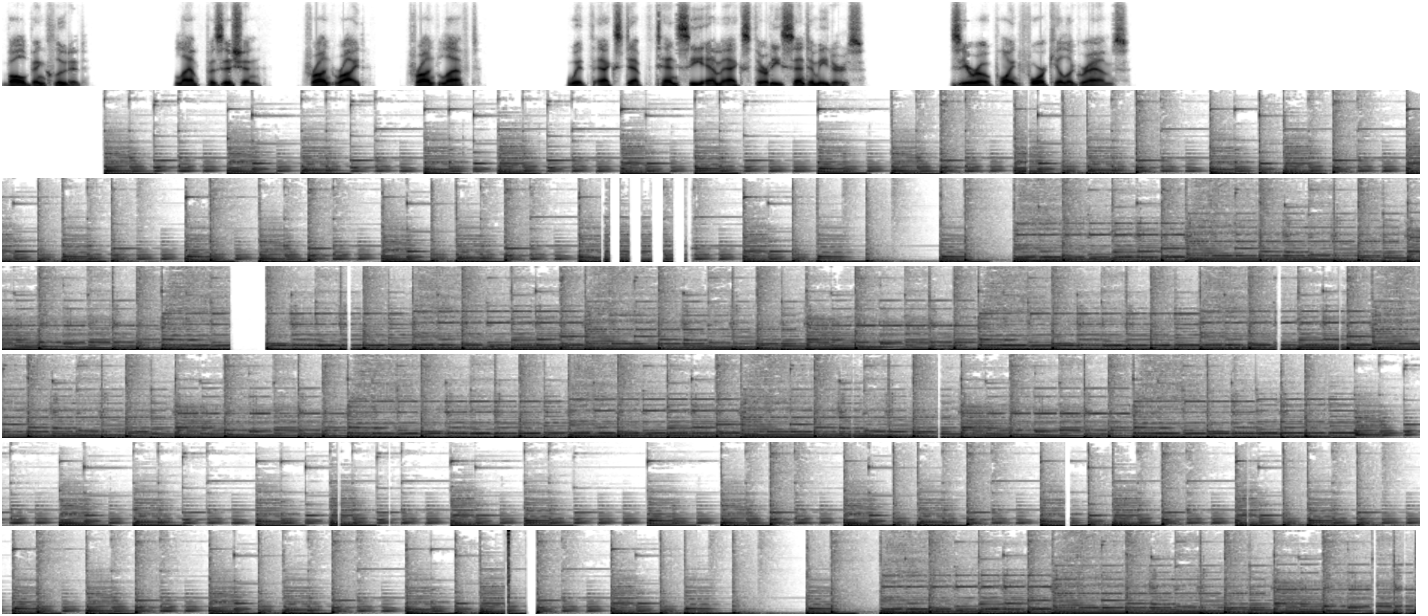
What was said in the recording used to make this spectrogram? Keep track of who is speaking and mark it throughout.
Speaker 1: Bulb included. Lamp position, front right, front left. Width x depth 10 cm x 30 cm. 0.4 kilograms.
